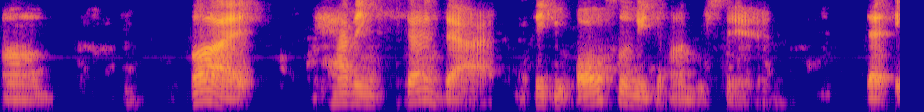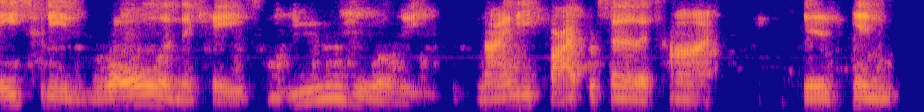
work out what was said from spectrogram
Um, but having said that, I think you also need to understand that HPD's role in the case usually 95% of the time is in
